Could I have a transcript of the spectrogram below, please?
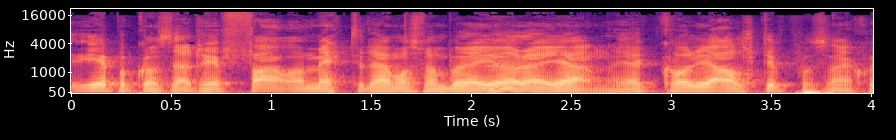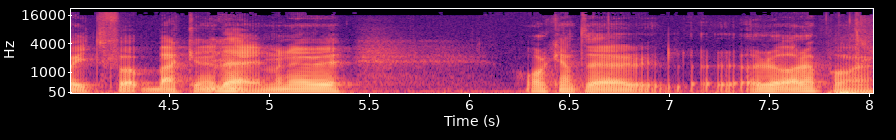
jag är på konsert jag fan vad mäktigt, det här måste man börja Mm. göra igen. Jag kollar ju alltid på sån här skit för, back in the day. Men nu orkar jag inte röra på mig.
